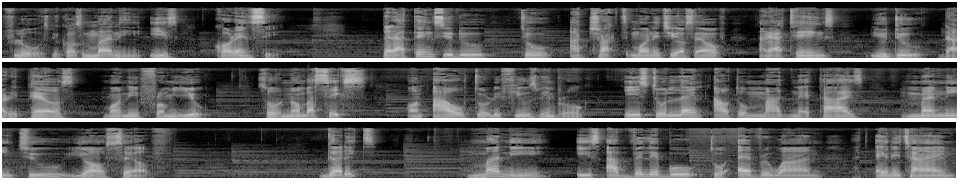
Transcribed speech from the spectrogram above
flows because money is currency. There are things you do to attract money to yourself, and there are things you do that repels money from you. So, number six on how to refuse being broke is to learn how to magnetize money to yourself. Got it? Money is available to everyone at any time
